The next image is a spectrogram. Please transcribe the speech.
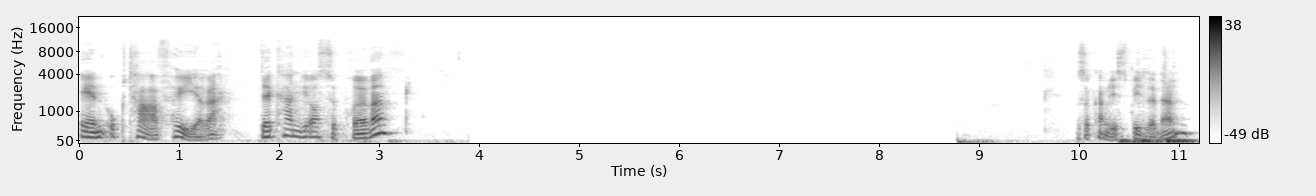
en oktav høyere. Det kan vi også prøve. Og så kan vi spille den.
